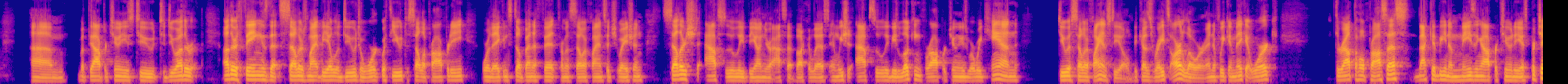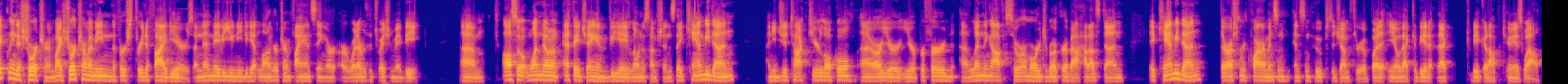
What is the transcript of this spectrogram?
um, but the opportunities to to do other other things that sellers might be able to do to work with you to sell a property where they can still benefit from a seller finance situation. Sellers should absolutely be on your asset bucket list. And we should absolutely be looking for opportunities where we can do a seller finance deal because rates are lower. And if we can make it work throughout the whole process, that could be an amazing opportunity. It's particularly in the short term. By short term, I mean the first three to five years. And then maybe you need to get longer term financing or, or whatever the situation may be. Um, also, one note on FHA and VA loan assumptions: they can be done. I need you to talk to your local uh, or your your preferred uh, lending officer or mortgage broker about how that's done. It can be done. There are some requirements and, and some hoops to jump through, but you know that could be a, that could be a good opportunity as well.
